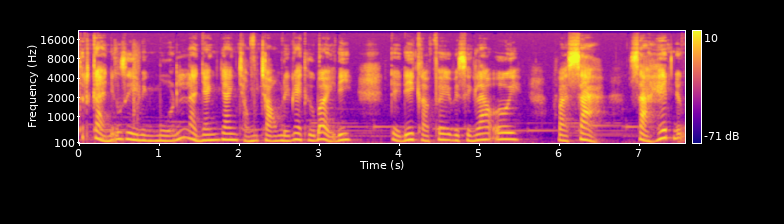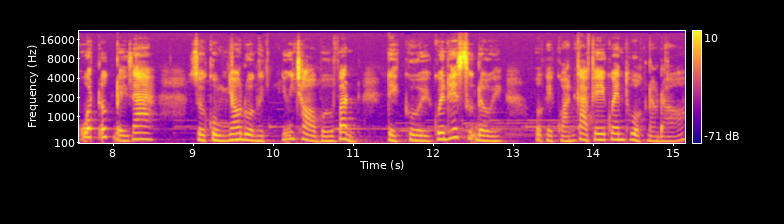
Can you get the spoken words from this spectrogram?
tất cả những gì mình muốn là nhanh nhanh chóng chóng đến ngày thứ bảy đi để đi cà phê với xính lao ơi và xả xả hết những uất ức đấy ra rồi cùng nhau đùa nghịch những trò vớ vẩn để cười quên hết sự đời ở cái quán cà phê quen thuộc nào đó.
